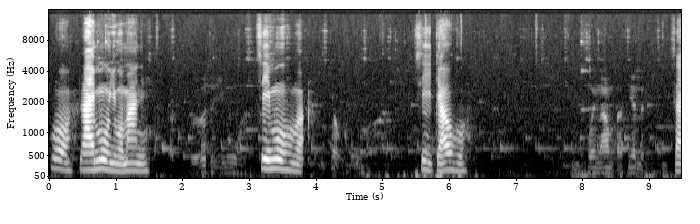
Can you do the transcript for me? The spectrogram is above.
โอ้หลายหมู่อยู่ประมาณนี้สี่หมู่บ่สี่เจ้าหัวสวยงามตาเทียนเลยใส่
